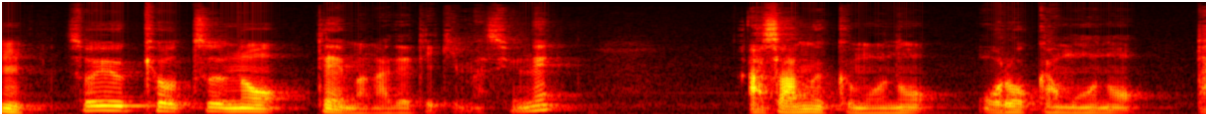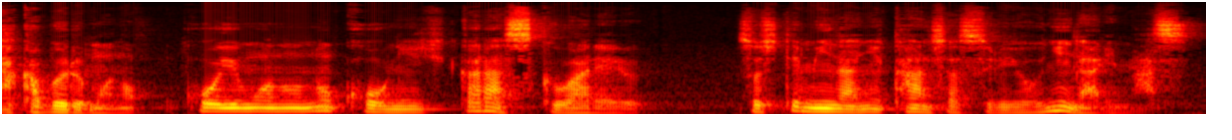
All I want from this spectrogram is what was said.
うん。そういう共通のテーマが出てきますよね。欺く者、愚か者、高ぶる者、こういうものの攻撃から救われる。そして皆に感謝するようになります。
